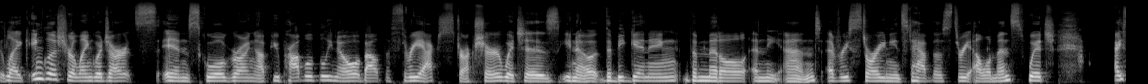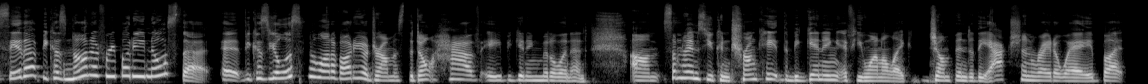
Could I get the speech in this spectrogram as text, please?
like English or language arts in school growing up, you probably know about the three act structure, which is, you know, the beginning, the middle, and the end. Every story needs to have those three elements, which I say that because not everybody knows that. uh, because you'll listen to a lot of audio dramas that don't have a beginning, middle, and end. Um, sometimes you can truncate the beginning if you want to like jump into the action right away, but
